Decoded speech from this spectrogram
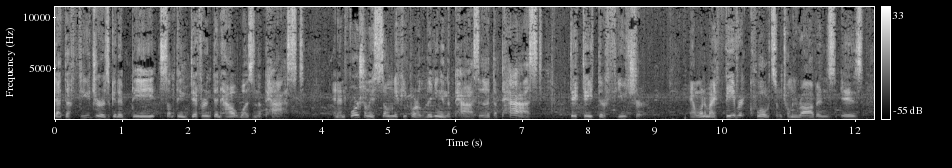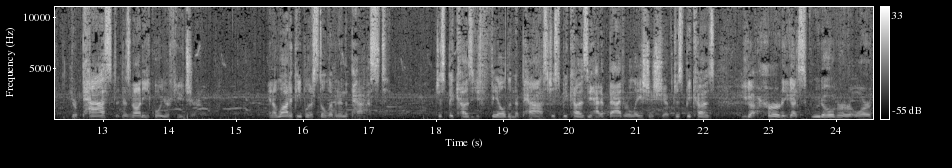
that the future is going to be something different than how it was in the past. And unfortunately, so many people are living in the past. They let the past dictate their future. And one of my favorite quotes from Tony Robbins is your past does not equal your future. And a lot of people are still living in the past. Just because you failed in the past, just because you had a bad relationship, just because you got hurt or you got screwed over or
